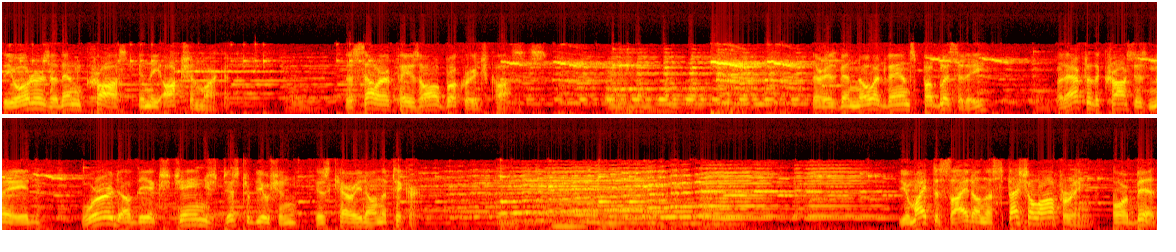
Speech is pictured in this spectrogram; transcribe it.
the orders are then crossed in the auction market. The seller pays all brokerage costs. There has been no advance publicity, but after the cross is made, word of the exchange distribution is carried on the ticker. You might decide on the special offering or bid.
